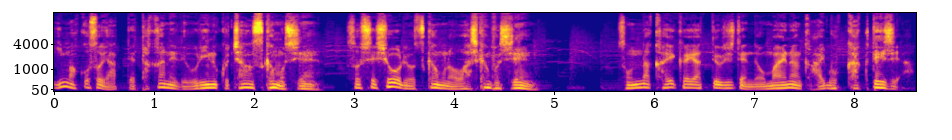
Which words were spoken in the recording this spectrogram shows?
今こそやって高値で売り抜くチャンスかもしれん。そして勝利をつかむのはわしかもしれん。そんな買い替えやってる時点でお前なんか敗北確定じゃ。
